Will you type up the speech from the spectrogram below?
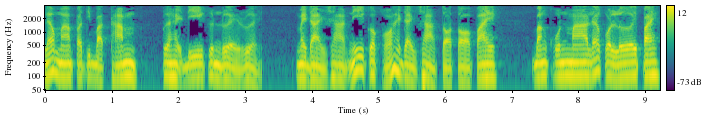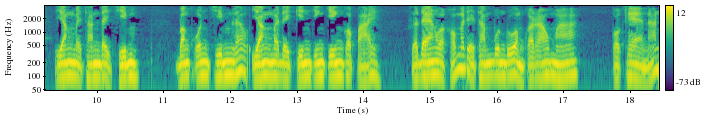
แล้วมาปฏิบัติธรรมเพื่อให้ดีขึ้นเรื่อยๆ ไม่ได้ชาตินี้ก็ขอให้ได้ชาติต่อต่อไป บางคนมาแล้วก็เลยไป ยังไม่ทันได้ชิม บางคนชิมแล้วยังไม่ได้กินจริง ๆ ก็ไป แสดงว่าเขาไม่ได้ทำบุญร่วมกับเรามา ก็แค่นั้น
